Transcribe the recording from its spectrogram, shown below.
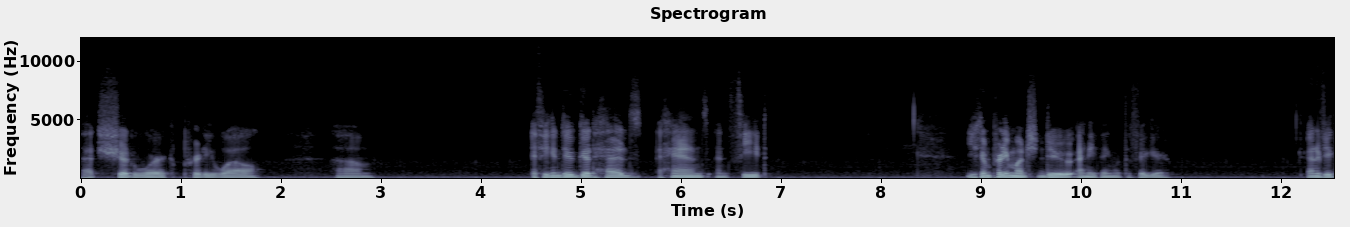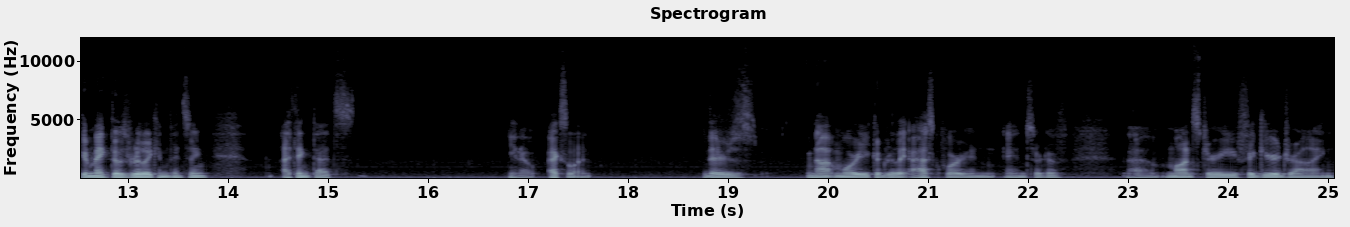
that should work pretty well. Um, if you can do good heads, hands, and feet, you can pretty much do anything with the figure. And if you can make those really convincing, I think that's you know, excellent. There's not more you could really ask for in, in sort of uh, monstery figure drawing.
